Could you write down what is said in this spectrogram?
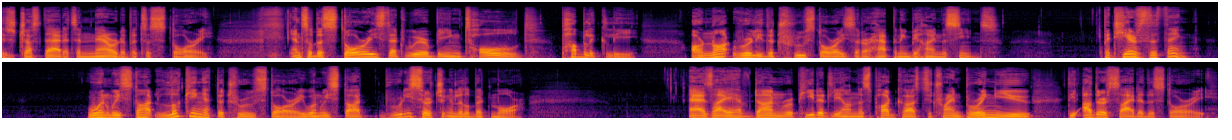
is just that. It's a narrative. It's a story. And so the stories that we're being told publicly are not really the true stories that are happening behind the scenes. But here's the thing when we start looking at the true story, when we start researching a little bit more, as I have done repeatedly on this podcast, to try and bring you the other side of the story,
